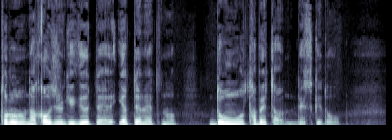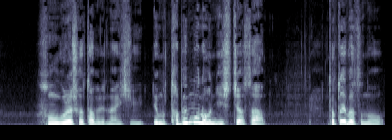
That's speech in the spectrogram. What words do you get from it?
トロの中落ちのギュギュってやったようなやつの丼を食べたんですけどそのぐらいしか食べてないしでも食べ物にしちゃさ例えばその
